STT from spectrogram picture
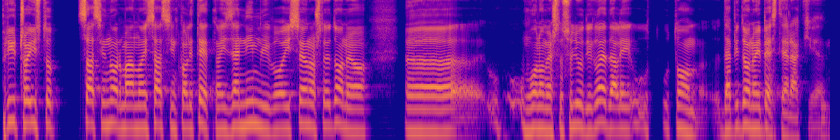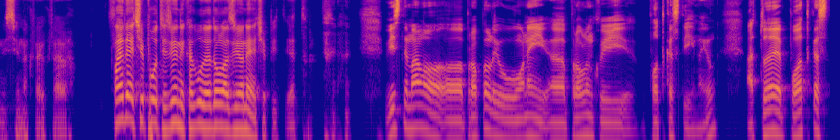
pričao isto sasvim normalno i sasvim kvalitetno i zanimljivo i sve ono što je doneo u onome što su ljudi gledali u, u tom, da bi dono i bez te rakije, mislim, na kraju krajeva. Sljedeći put, izvini, kad bude dolazio, neće piti, eto. Vi ste malo uh, propali u onaj uh, problem koji podcasti imaju, a to je podcast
